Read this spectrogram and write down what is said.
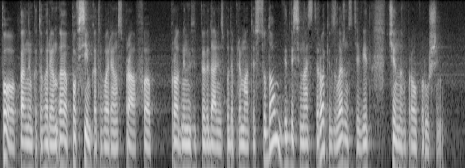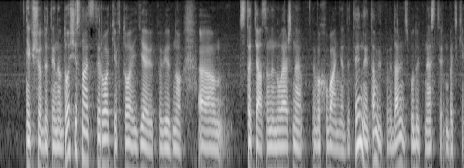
по певним категоріям, е, по всім категоріям справ. Про адмінвідповідальність буде прийматися судом від 18 років, в залежності від вчиненого правопорушення. Якщо дитина до 16 років, то є відповідно е, стаття за неналежне виховання дитини, і там відповідальність будуть нести батьки.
